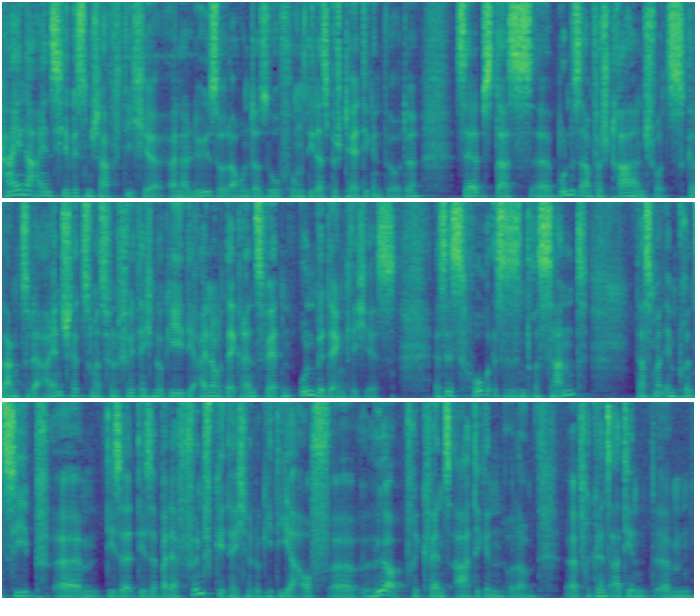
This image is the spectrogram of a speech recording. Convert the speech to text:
keine einzige wissenschaftliche Analyse oder auch Untersuchung, die das bestätigen würde. Selbst das äh, Bundesamt für Strahlenschutz gelangt zu der Einschätzung, dass 5G-Technologie die Einung der Grenzwerten unbedenklich ist. Es ist hoch, es ist interessant, dass man im Prinzip ähm, diese, diese bei der 5G-Technologie, die ja auf äh, höherfrequenzartigen oder äh, frequenzartigen ähm,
